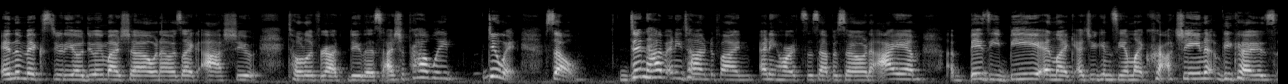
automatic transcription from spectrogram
in the mix studio doing my show, and I was like, ah, shoot, totally forgot to do this. I should probably do it. So didn't have any time to find any hearts this episode. I am a busy bee, and like as you can see, I'm like crouching because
